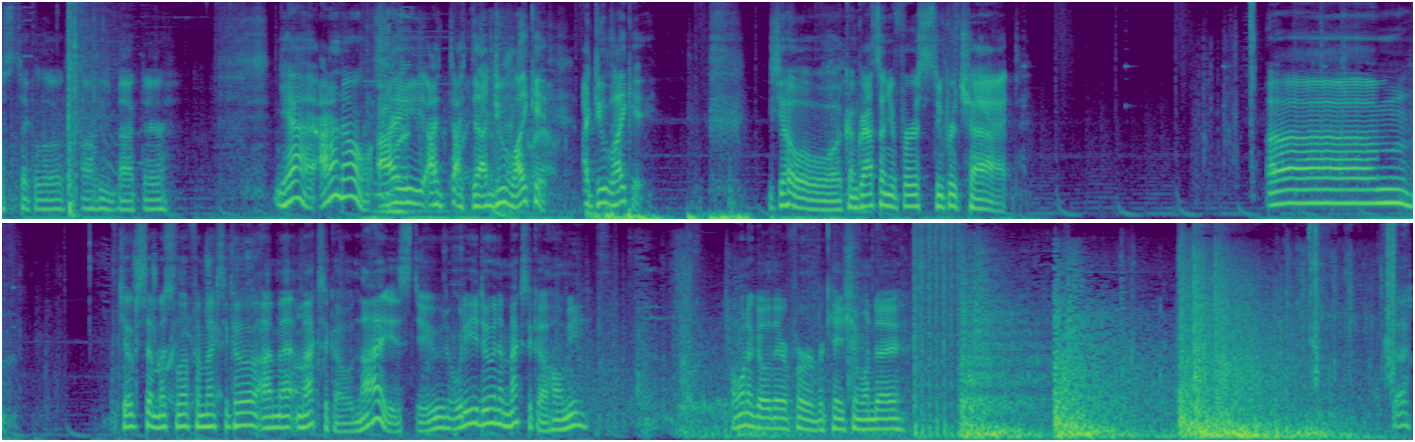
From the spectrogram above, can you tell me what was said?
Let's take a look. Oh, he's back there. Yeah, I don't know. I I, I, I do like it. I do like it. Yo, congrats on your first super chat. Um, Jokesta much love from Mexico. I'm at Mexico. Nice, dude. What are you doing in Mexico, homie? I want to go there for a vacation one day. Okay.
